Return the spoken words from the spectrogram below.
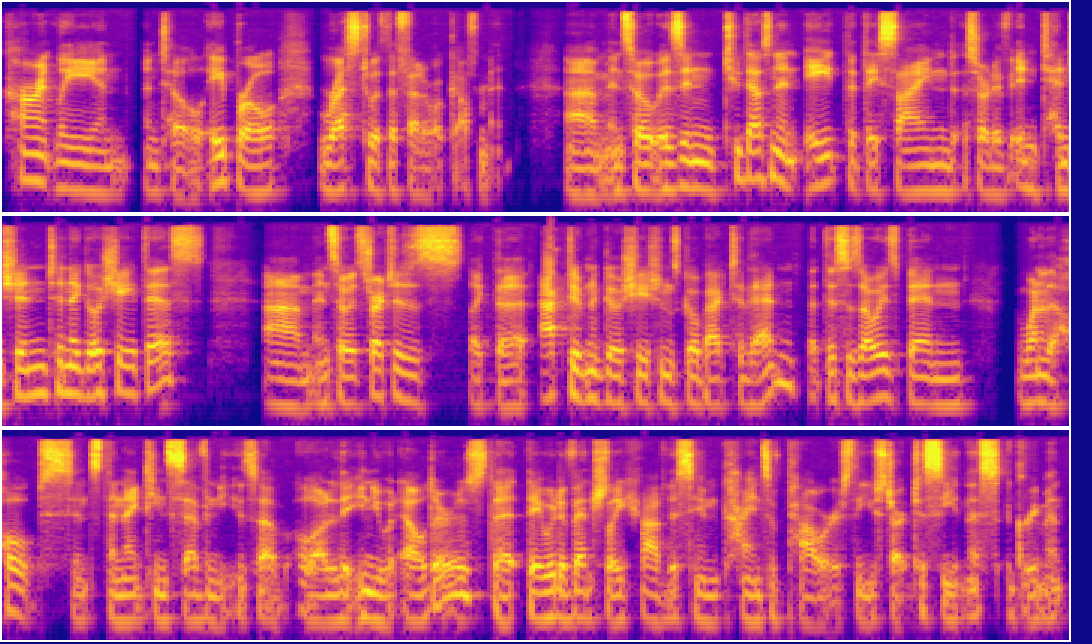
currently and until April rest with the federal government. Um, and so it was in 2008 that they signed a sort of intention to negotiate this. Um, and so it stretches like the active negotiations go back to then, but this has always been one of the hopes since the 1970s of a lot of the Inuit elders that they would eventually have the same kinds of powers that you start to see in this agreement.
